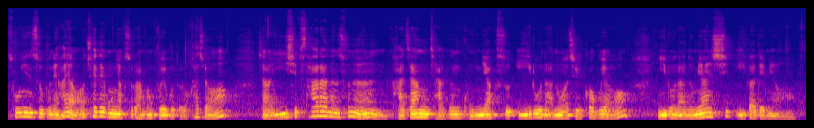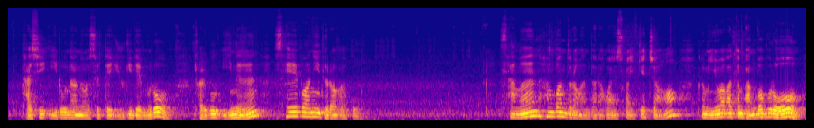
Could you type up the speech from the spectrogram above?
소인수 분해 하여 최대 공약수를 한번 구해 보도록 하죠. 자, 24라는 수는 가장 작은 공약수 2로 나누어질 거고요. 2로 나누면 12가 되며 다시 2로 나누었을 때 6이 되므로 결국 2는 3번이 들어가고 3은 한 번 들어간다라고 할 수가 있겠죠. 그럼 이와 같은 방법으로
